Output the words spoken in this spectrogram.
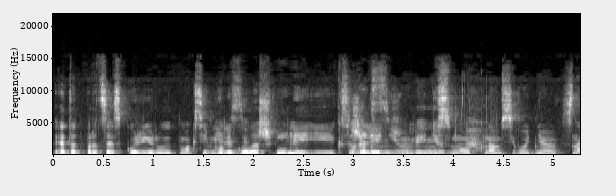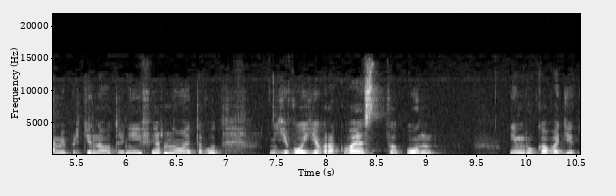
этот процесс курирует Максим Максим. Елегулашвили, и, к к сожалению, не сожалению. смог к нам сегодня с нами прийти на утренний эфир, но это вот его Евроквест, он им руководит.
